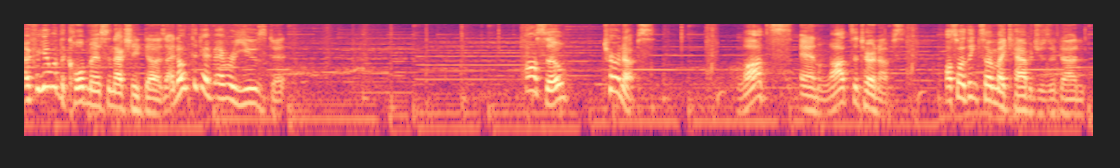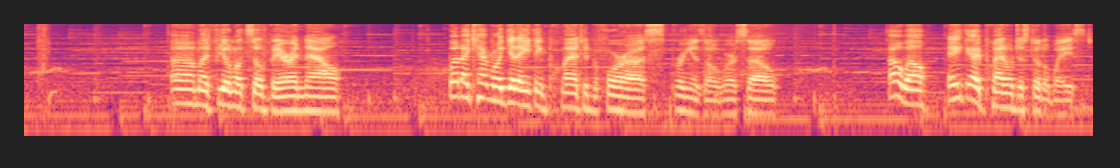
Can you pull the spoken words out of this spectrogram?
I forget what the cold medicine actually does. I don't think I've ever used it. Also, turnips. Lots and lots of turnips. Also, I think some of my cabbages are done. Uh, my field looks so barren now. But I can't really get anything planted before uh, spring is over, so... Oh well, anything I plant will just go to waste.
